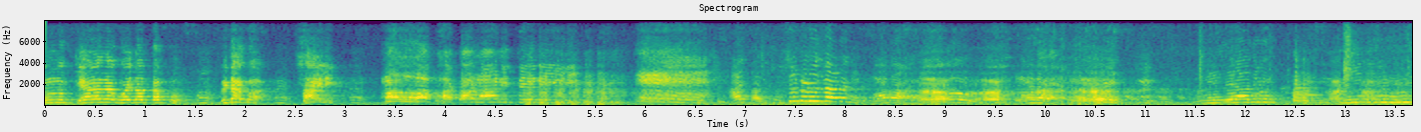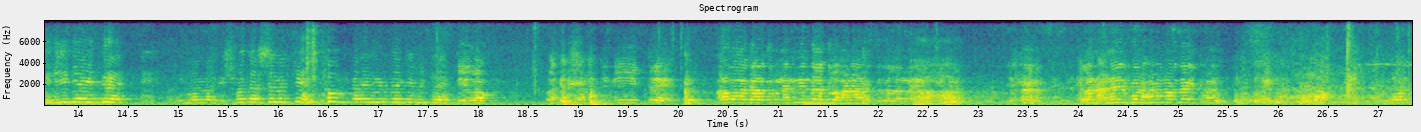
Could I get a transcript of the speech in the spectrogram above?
ಒಂದು ಕೇಳದೆ ಕೊಯ್ದ ತಪ್ಪು. ಬಿಟ್ಟಾಕುವ ಸಾಯ್ಲಿ. ಮಲ್ಲ ಭಟ ನಾನಿದ್ದೇನೆ ಇಲ್ಲಿ. ನೋಡ. ನೀನು ಮುಂದೆ ಹೀಗೆ ಇದ್ರೆ ನಿಮ್ಮನ್ನ ವಿಶ್ವ ದರ್ಶನಕ್ಕೆ ಅಂತ ಒಂದ್ ಕಡೆ ನೀಡ್ಬೇಕೆ ಬಿಟ್ರೆ? ಇಲ್ಲ. ಪ್ರದರ್ಶನಕ್ಕೆ ನೀ ಇಟ್ರೆ ಅವಾಗಾದ್ರೂ ನನ್ನಿಂದಾದ್ರೂ ಹಣ ಆಗ್ತದಲ್ಲ. ಎಲ್ಲ ನನ್ನ ಇಟ್ಕೊಂಡು ಹಣ ಮಾಡೋದಾಯ್ತು ಬೇಡ.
